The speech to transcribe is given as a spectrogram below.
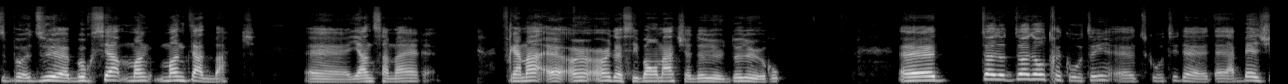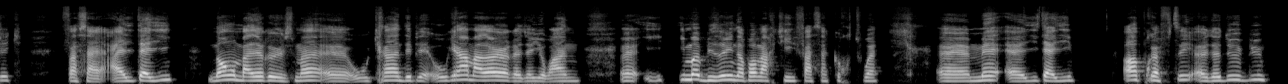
du, du Borussia Mönchengladbach. Yann Sommer, vraiment un, de ses bons matchs de, de l'Euro. de, l'autre côté, du côté de, la Belgique face à, l'Italie, non, malheureusement, au, grand au grand malheur de Johan, immobilisé, n'a pas marqué face à Courtois. Mais l'Italie a profité euh, de deux buts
